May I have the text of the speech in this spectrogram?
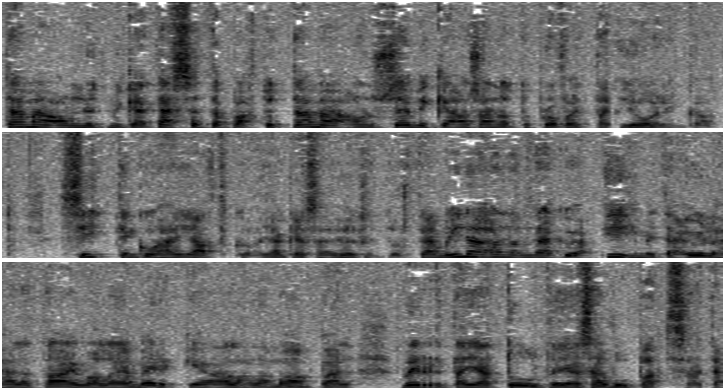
Tämä on nyt mikä tässä tapahtui. Tämä on se, mikä on sanottu profeetta Joelin kautta. Sitten kun hän jatkaa jakeessa 19. Ja minä annan näkyä ihmitä ylhäällä taivaalla ja merkkejä alhaalla maan päällä, verta ja tulta ja savupatsaita.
